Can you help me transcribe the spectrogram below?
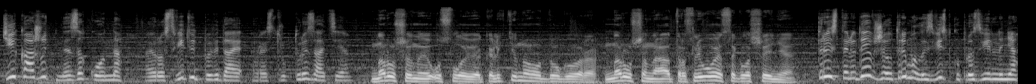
Ті кажуть, незаконна. Аеросвіт відповідає реструктуризація. Нарушены условия коллективного договора, нарушено отраслевое соглашение. 300 людей вже отримали звістку про звільнення,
